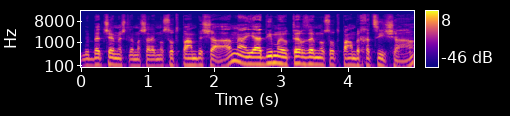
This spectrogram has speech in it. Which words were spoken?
בבית שמש למשל הן נוסעות פעם בשעה, מהיעדים היותר זה הן נוסעות פעם בחצי שעה.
